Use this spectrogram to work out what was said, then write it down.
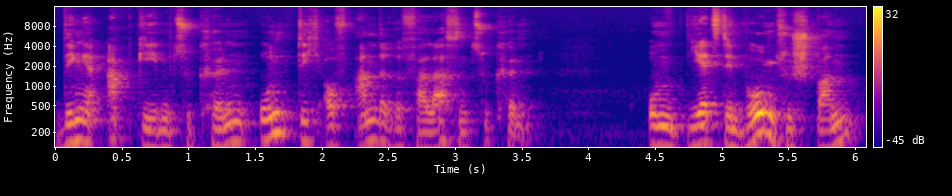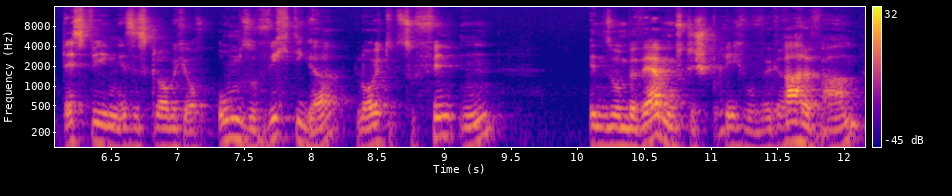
Dinge abgeben zu können und dich auf andere verlassen zu können. Um jetzt den Bogen zu spannen, deswegen ist es, glaube ich, auch umso wichtiger, Leute zu finden in so einem Bewerbungsgespräch, wo wir gerade waren,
